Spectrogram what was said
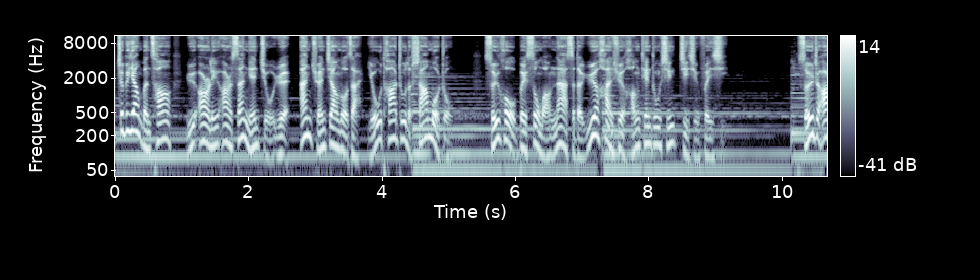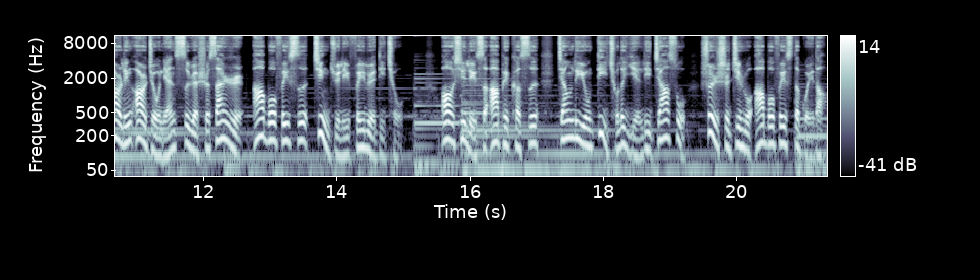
这个样本舱于2023年9月安全降落在犹他州的沙漠中，随后被送往 NASA 的约翰逊航天中心进行分析。随着2029年4月13日阿波菲斯近距离飞掠地球奥西里斯·阿佩克斯将利用地球的引力加速，顺势进入阿波菲斯的轨道，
